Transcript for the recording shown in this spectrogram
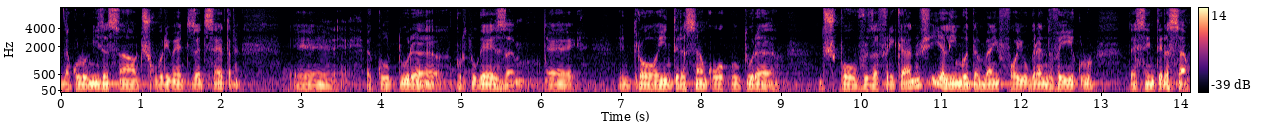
da colonização, descobrimentos, etc., a cultura portuguesa entrou em interação com a cultura dos povos africanos e a língua também foi o grande veículo dessa interação.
